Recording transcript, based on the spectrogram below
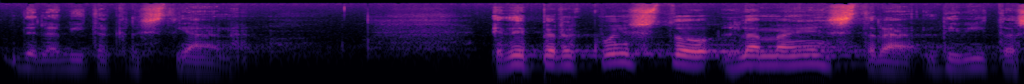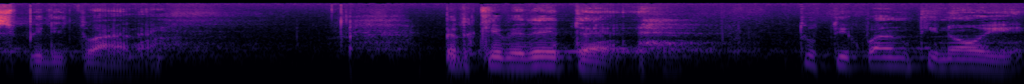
della vita cristiana ed è per questo la maestra di vita spirituale. Perché vedete, tutti quanti noi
